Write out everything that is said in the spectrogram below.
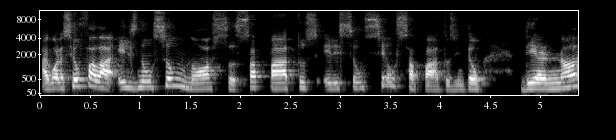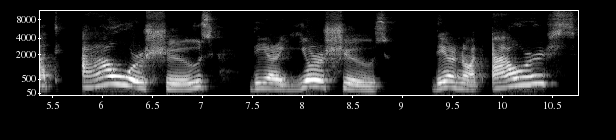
Agora, se eu falar, eles não são nossos sapatos, eles são seus sapatos. Então, they are not our shoes, They are your shoes. They are not ours.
